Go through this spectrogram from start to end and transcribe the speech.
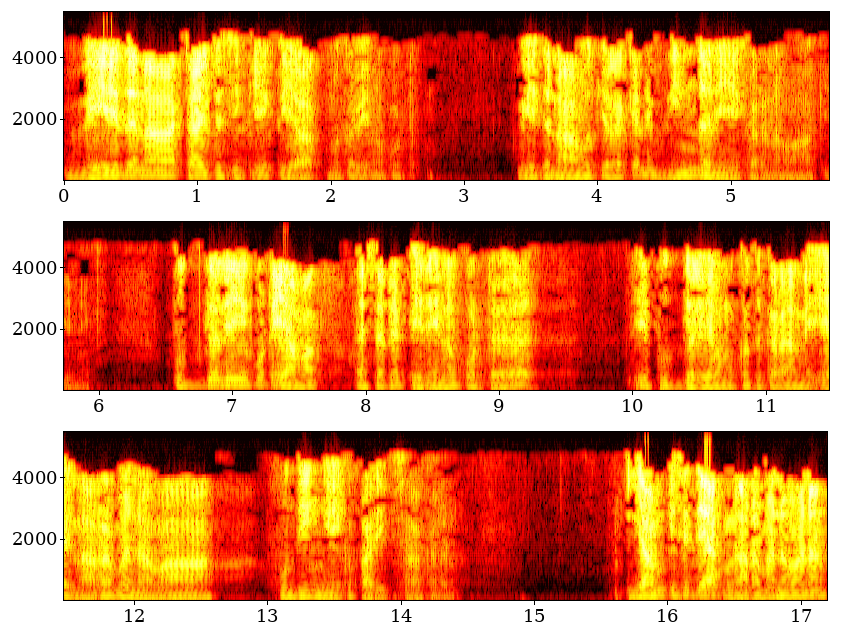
වේදනා චෛතසිකයේ ක්‍රියාත්මක වෙනකොට වේදනාව කියලා කියන්නේ වින්දනය කරනවා කියන එක. පුද්ගලයෙකුට යමක් ඇසට පෙනෙනකොට ඒ පුද්ගලයා මොකද කරන්නේ? ඒ නරඹනවා හොඳින් ඒක පරීක්ෂා කරනවා. යම් කිසි දෙයක් නරඹනවා නම්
